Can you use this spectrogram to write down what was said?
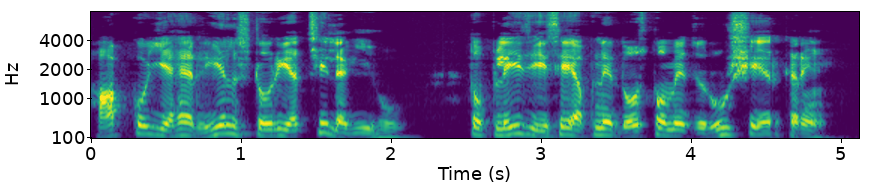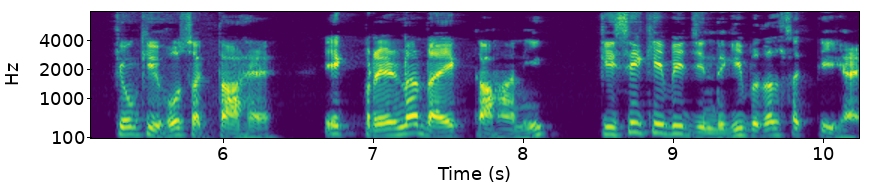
आपको यह रियल स्टोरी अच्छी लगी हो तो प्लीज़ इसे अपने दोस्तों में ज़रूर शेयर करें, क्योंकि हो सकता है एक प्रेरणादायक कहानी किसी की भी ज़िंदगी बदल सकती है,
